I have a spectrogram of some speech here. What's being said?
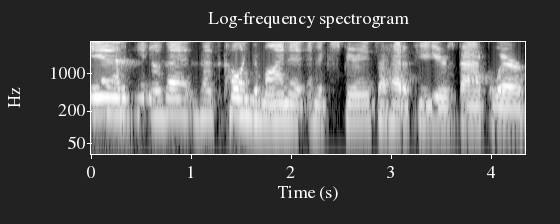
And, you know, that that's calling to mind an experience I had a few years back where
